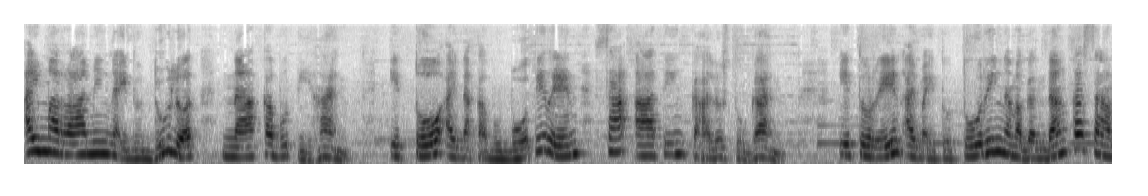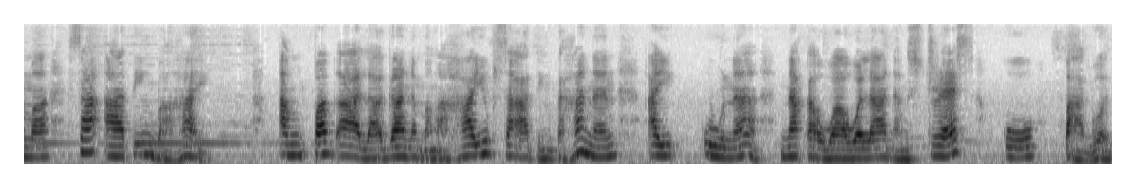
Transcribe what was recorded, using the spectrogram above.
ay maraming naidudulot na kabutihan. Ito ay nakabubuti rin sa ating kalustugan. Ito rin ay maituturing na magandang kasama sa ating bahay. Ang pag-aalaga ng mga hayop sa ating tahanan ay una, nakawawala ng stress o pagod.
